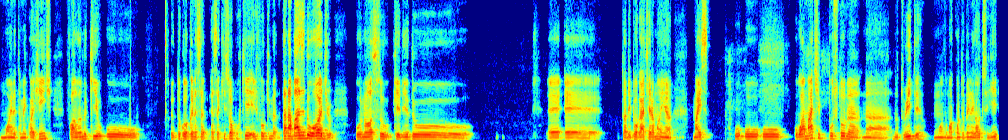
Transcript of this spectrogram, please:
Moina também com a gente, falando que o. Eu estou colocando essa, essa aqui só porque ele falou que está na base do ódio o nosso querido. É, é, Pogacar amanhã. Mas o, o, o, o Amati postou na, na, no Twitter, uma, uma conta bem legal de seguir,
